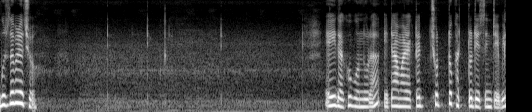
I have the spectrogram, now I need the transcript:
বুঝতে পেরেছ? এই দেখো বন্ধুরা, এটা আমার একটা ছোট্ট খাট্ট ড্রেসিং টেবিল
